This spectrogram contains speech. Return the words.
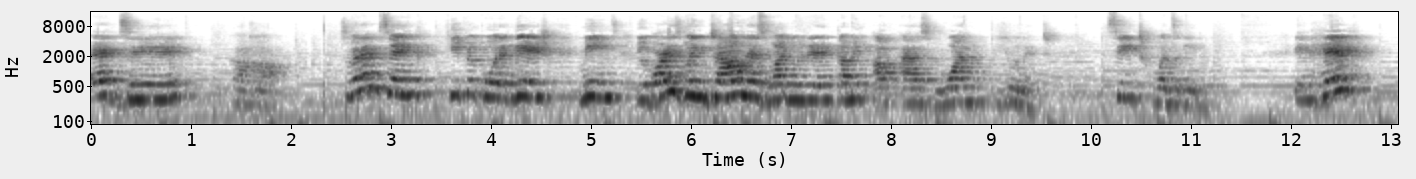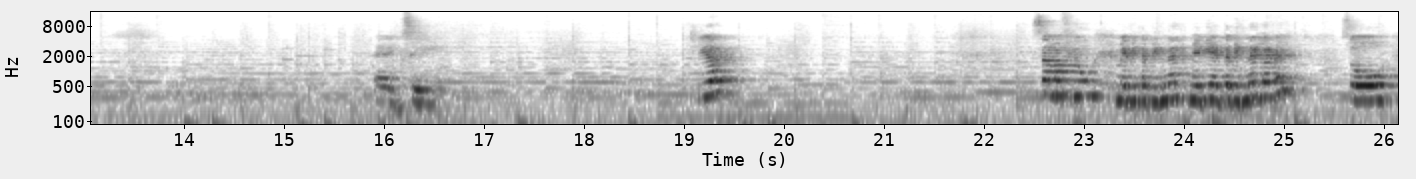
Exhale, come up. So when I'm saying keep your core engaged means your body is going down as one unit and coming up as one unit. See it once again. Inhale. Exhale. Eh? Clear? Some of you may be the beginner, maybe at the beginner level. So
